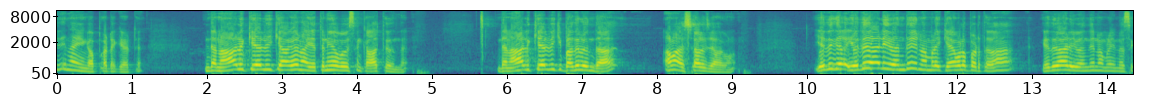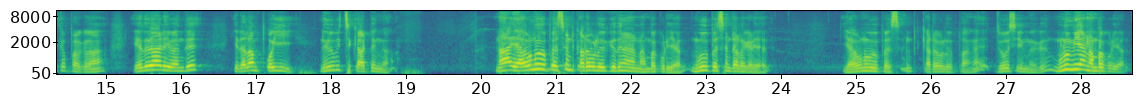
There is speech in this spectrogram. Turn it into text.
இது நான் எங்கள் அப்பாட்ட கேட்டேன். இந்த நாலு கேள்விக்காக நான் எத்தனையோ வருஷம் காத்து இருந்தேன் இந்த நாலு கேள்விக்கு பதில் இருந்தால் அவன் அஸ்ட்ராலஜி ஆகணும். எதுக எதிராளி வந்து நம்மளை கேவலப்படுத்துவான். எதிராளி வந்து நம்மளை நசுக்கப்படுவான் எதிராளி வந்து இதெல்லாம் பொய். நிரூபித்து காட்டுங்க. நான் இரநூறு பெர்சன்ட் கடவுள் இருக்குதுன்னு நான் நம்பக்கூடிய ஆள். நூறு பெர்சன்டால் கிடையாது. இரநூறு பெர்சன்ட் கடவுள் இருப்பாங்க ஜோசியம் இருக்குது முழுமையாக நம்பக்கூடிய ஆள்.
